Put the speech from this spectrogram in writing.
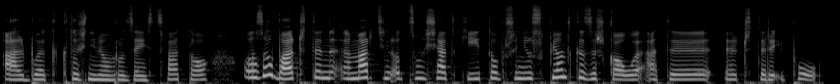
Albo jak ktoś nie miał rodzeństwa, to o zobacz, ten Marcin od sąsiadki to przyniósł piątkę ze szkoły, a ty e, cztery i pół.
